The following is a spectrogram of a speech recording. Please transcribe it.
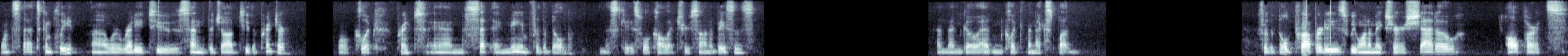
Once that's complete, uh, we're ready to send the job to the printer. We'll click print and set a name for the build. In this case, we'll call it Trusana Bases. And then go ahead and click the next button. For the build properties, we want to make sure shadow, all parts,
